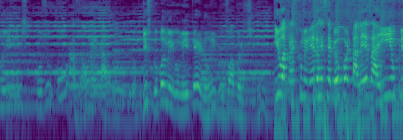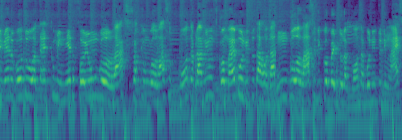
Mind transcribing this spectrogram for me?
fui expulso com razão, né, cara, do grupo. Desculpa, amigo, me perdoem, por favor, sim. E o Atlético Mineiro recebeu o Fortaleza e o primeiro gol do Atlético Mineiro foi um golaço, só que um golaço contra. Pra mim, um dos gols mais bonitos da rodada. Um golaço de cobertura contra, bonito demais.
